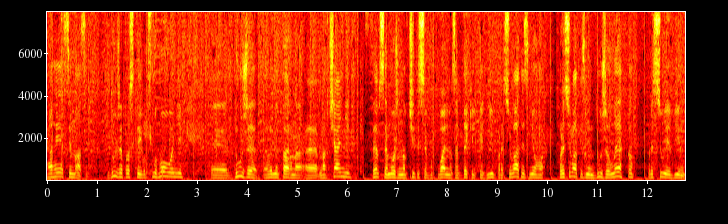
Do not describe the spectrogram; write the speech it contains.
АГС-17 дуже простий в обслуговуванні, е, дуже елементарна е, в навчанні. Це все можна навчитися буквально за декілька днів працювати з нього. Працювати з ним дуже легко, працює він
